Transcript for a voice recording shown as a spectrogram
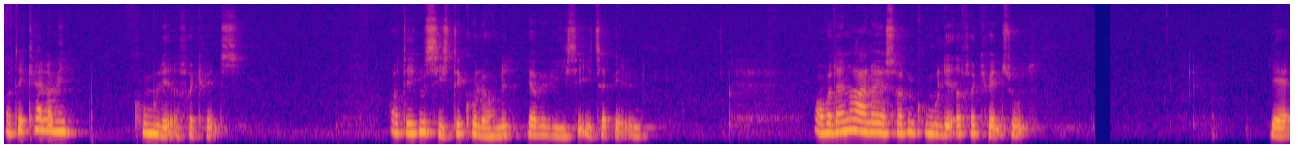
Og det kalder vi kumuleret frekvens. Og det er den sidste kolonne, jeg vil vise i tabellen. Og hvordan regner jeg så den kumulerede frekvens ud? Ja,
